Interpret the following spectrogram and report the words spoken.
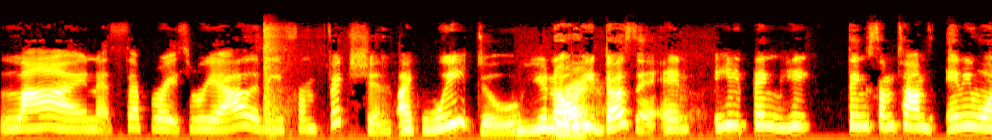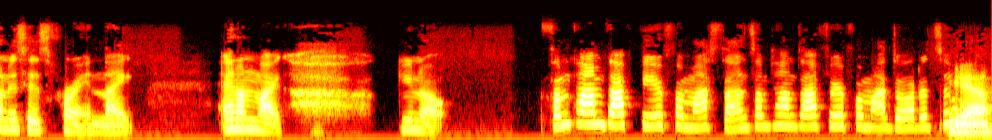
line that separates reality from fiction. Like we do you know right. he doesn't. And he think he thinks sometimes anyone is his friend like and i'm like you know sometimes i fear for my son sometimes i fear for my daughter too. Yeah.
